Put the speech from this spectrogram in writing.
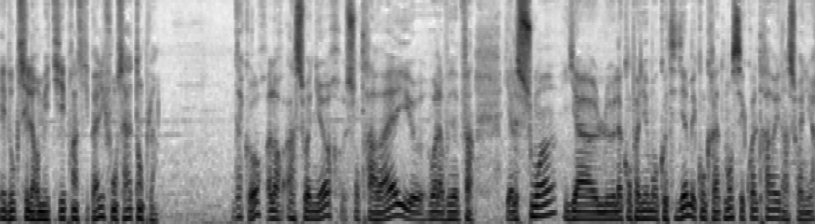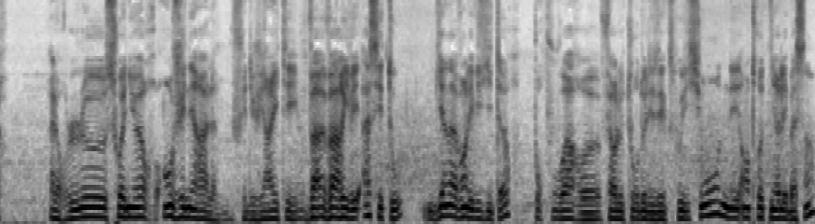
Et donc c'est leur métier principal, ils font ça à temps plein. D'accord. Alors un soigneur, son travail, euh, voilà, vous avez, enfin, il y a le soin, il y a l'accompagnement quotidien, mais concrètement, c'est quoi le travail d'un soigneur? Alors le soigneur en général, je fais des généralités, va, va arriver assez tôt, bien avant les visiteurs, pour pouvoir euh, faire le tour de les expositions, entretenir les bassins,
